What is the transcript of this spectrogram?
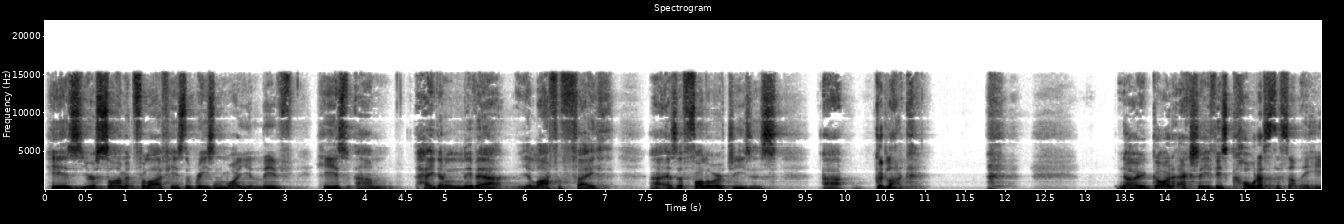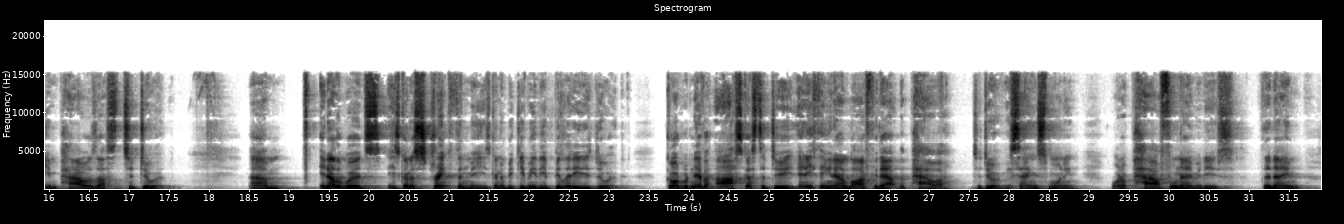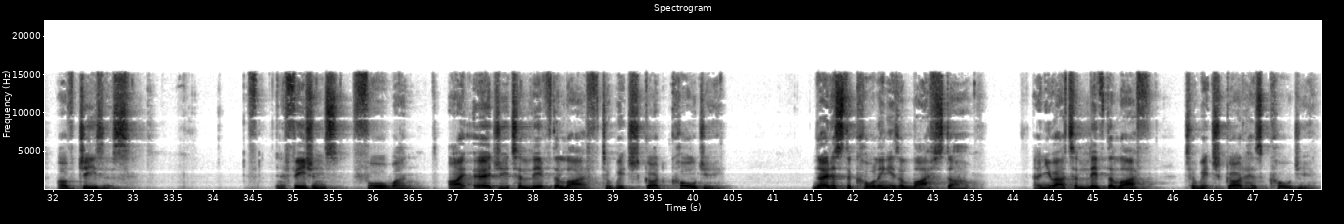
here's your assignment for life, here's the reason why you live, here's um, how you're going to live out your life of faith uh, as a follower of Jesus. Uh, good luck. No, God actually, if He's called us to something, He empowers us to do it. Um, in other words, He's going to strengthen me. He's going to give me the ability to do it. God would never ask us to do anything in our life without the power to do it. We sang this morning, what a powerful name it is, the name of Jesus. In Ephesians 4 1, I urge you to live the life to which God called you Notice the calling is a lifestyle, and you are to live the life to which God has called you.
